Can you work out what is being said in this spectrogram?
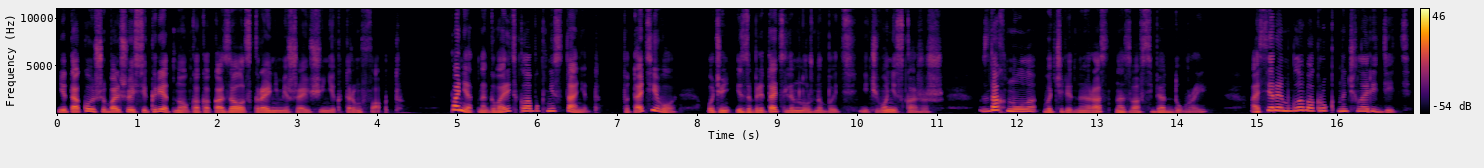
«Не такой уж и большой секрет, но, как оказалось, крайне мешающий некоторым факт». «Понятно, говорить Клабук не станет. Пытать его? Очень изобретателем нужно быть, ничего не скажешь». Вздохнула, в очередной раз назвав себя дурой. А серая мгла вокруг начала редеть.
